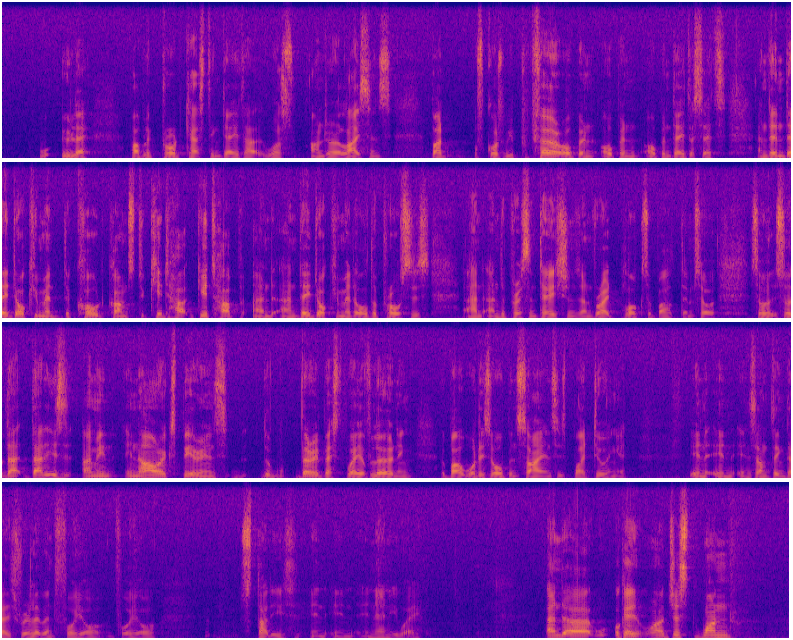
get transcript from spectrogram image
Yle public broadcasting data was under a license, but of course we prefer open open open data sets and then they document the code comes to GitHub, and, and they document all the process and, and the presentations and write blogs about them. So so so that that is I mean in our experience the very best way of learning about what is open science is by doing it in in, in something that is relevant for your for your studies in in, in any way. And uh, okay well, just one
